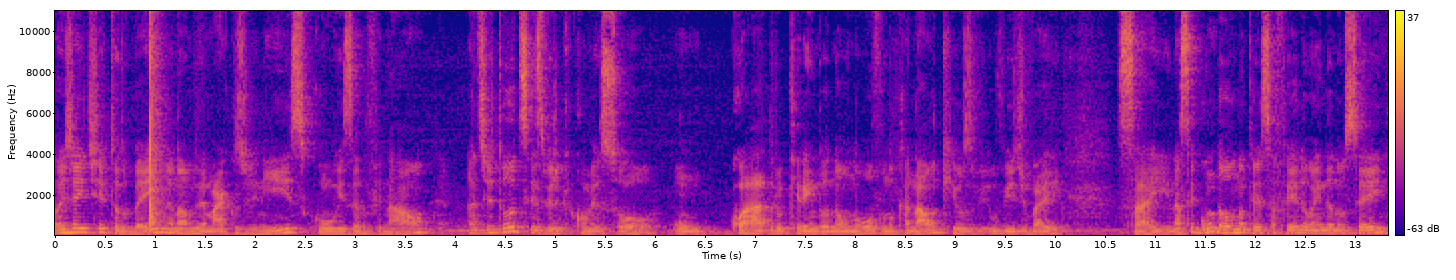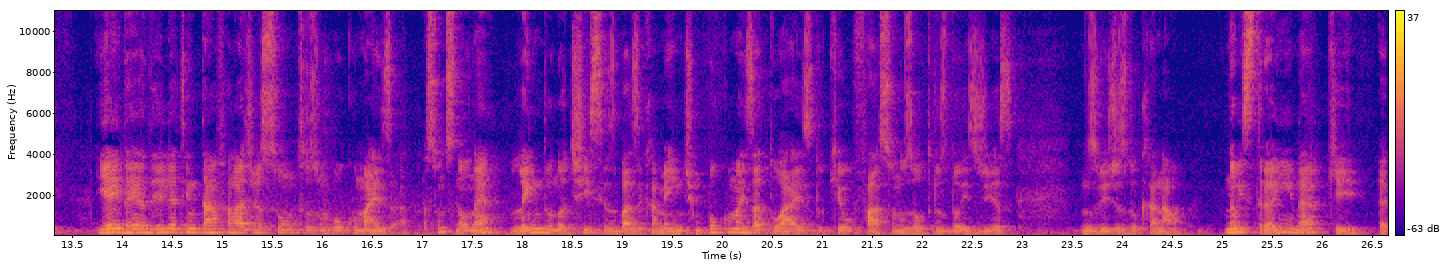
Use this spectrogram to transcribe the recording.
Oi, gente, tudo bem? Meu nome é Marcos Diniz, com o Isa no final. Antes de tudo, vocês viram que começou um quadro, querendo ou não, novo no canal, que os, o vídeo vai sair na segunda ou na terça-feira, eu ainda não sei. E a ideia dele é tentar falar de assuntos um pouco mais. Assuntos não, né? Lendo notícias, basicamente, um pouco mais atuais do que eu faço nos outros dois dias nos vídeos do canal. Não estranhe, né? Que é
